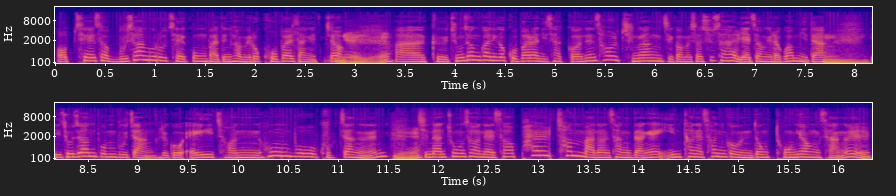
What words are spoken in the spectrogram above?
업체에서 무상으로 제공받은 혐의로 고발당했죠. 예, 예. 아, 그 중선관위가 고발한 이 사건은 서울중앙지검에서 수사할 예정이라고 합니다. 음. 이조 전 본부장 그리고 A 전 홍보국장은 예. 지난 총선에서 8천만 원 상당의 인터넷 선거운동 동영상을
